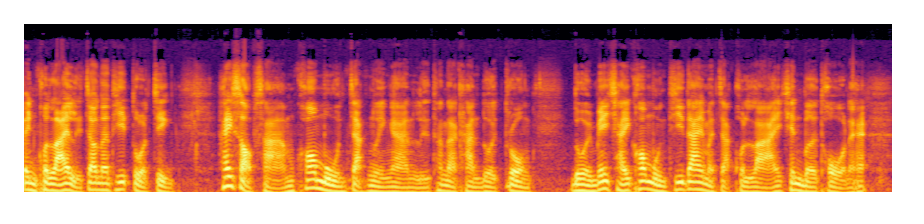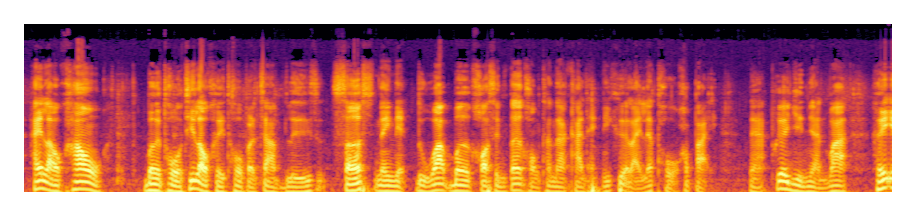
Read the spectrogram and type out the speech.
เป็นคนร้ายหรือเจ้าหน้าที่ตรวจจริง ให้สอบถามข้อมูลจากหน่วยงานหรือธนาคารโดยตรง โดยไม่ใช้ข้อมูลที่ได้มาจากคนร้าย เช่นเบอร์โทรนะฮะให้เราเข้าเบอร์โทรที่เราเคยโทรประจำหรือเซิร์ชในเน็ตดูว่าเบอร์ call center ของธนาคารแห่งนี้คืออะไรและโทรเข้าไปนะเพื่อยืนยันว่าเฮ้ย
